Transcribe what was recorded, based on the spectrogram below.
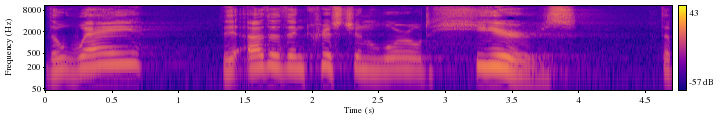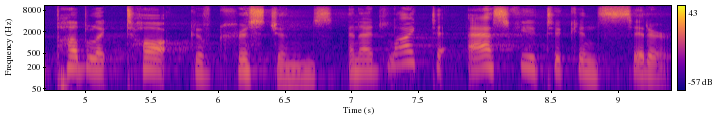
the way the other than Christian world hears the public talk of Christians. And I'd like to ask you to consider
